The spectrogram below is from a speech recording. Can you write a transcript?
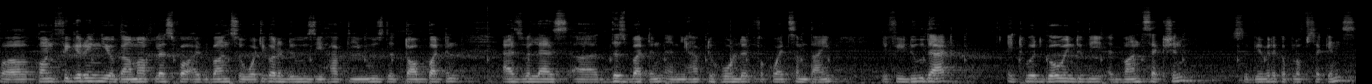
uh, configuring your Gamma Plus for advanced. So what you got to do is you have to use the top button as well as uh, this button and you have to hold it for quite some time. If you do that, it would go into the advanced section. So give it a couple of seconds.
